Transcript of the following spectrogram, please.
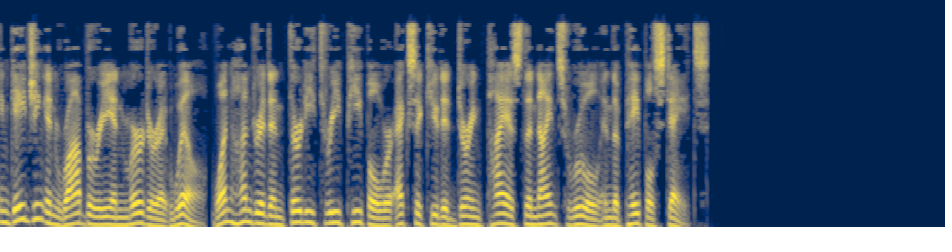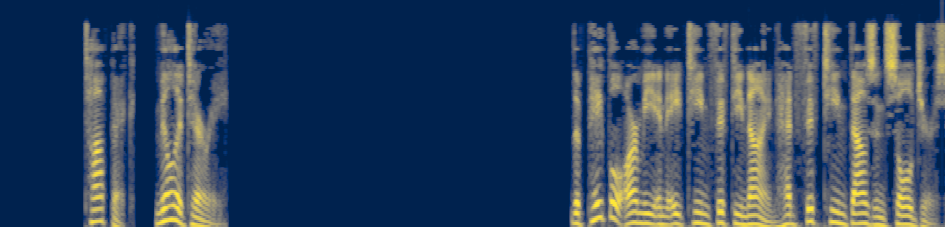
engaging in robbery and murder at will. 133 people were executed during Pius IX's rule in the Papal States. Military The Papal Army in 1859 had 15,000 soldiers.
